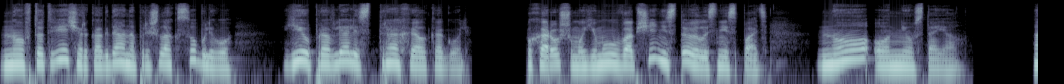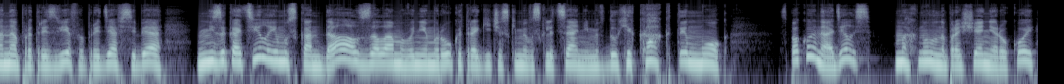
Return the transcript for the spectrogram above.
но в тот вечер, когда она пришла к Соболеву, ей управляли страх и алкоголь. По-хорошему, ему вообще не стоило с ней спать, но он не устоял. Она, протрезвев и придя в себя, не закатила ему скандал с заламыванием рук и трагическими восклицаниями в духе «Как ты мог?». Спокойно оделась, махнула на прощание рукой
